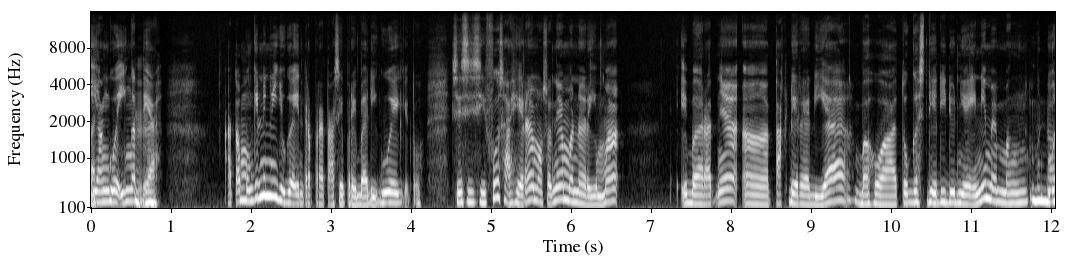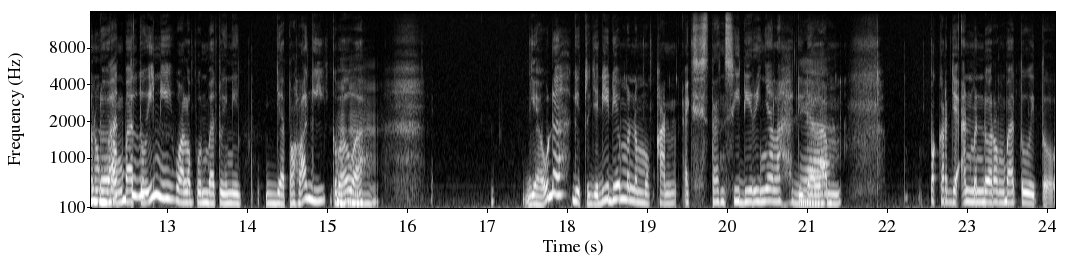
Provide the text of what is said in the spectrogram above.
yang gue inget ya, atau mungkin ini juga interpretasi pribadi gue gitu. Si Sisyphus akhirnya maksudnya menerima ibaratnya eh, takdirnya dia bahwa tugas dia di dunia ini memang Mendorong mendorong, batu. batu. ini walaupun batu ini jatuh lagi ke bawah. Mm-mm. Ya udah gitu. Jadi dia menemukan eksistensi dirinya lah di Ya. dalam pekerjaan mendorong batu itu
